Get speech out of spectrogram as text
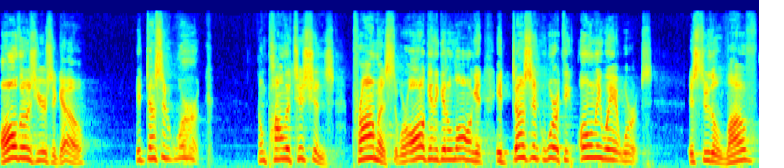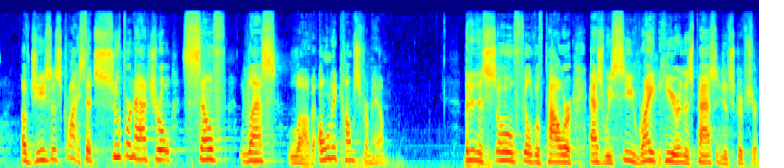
all those years ago, it doesn't work. When politicians promise that we're all going to get along, it, it doesn't work. The only way it works is through the love of Jesus Christ. That supernatural, selfless love. It only comes from Him. But it is so filled with power as we see right here in this passage of Scripture.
